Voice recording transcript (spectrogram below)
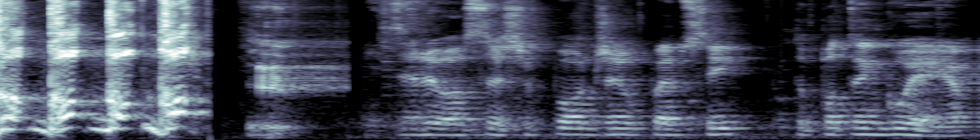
Go, go, go, go! I serio ostre jeszcze w połączeniu Pepsi to potęguje, nie?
